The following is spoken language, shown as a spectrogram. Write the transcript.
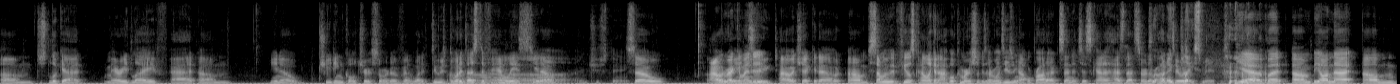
Um, just look at married life, at um, you know cheating culture, sort of, and what it do what it does to families, you know. Ah, Interesting. So I would very recommend intrigued. it. I would check it out. Um, some of it feels kind of like an Apple commercial because everyone's using Apple products, and it just kind of has that sort of look Product placement. yeah, but um, beyond that, um,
